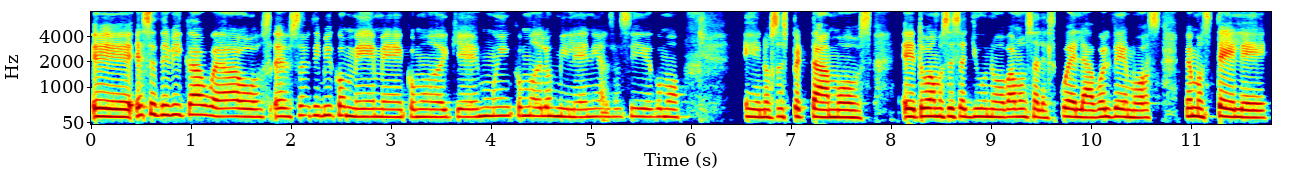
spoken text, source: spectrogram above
Eh, esa típica weá o ese típico meme, como de que es muy como de los millennials, así como eh, nos despertamos, eh, tomamos desayuno, vamos a la escuela, volvemos, vemos tele,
